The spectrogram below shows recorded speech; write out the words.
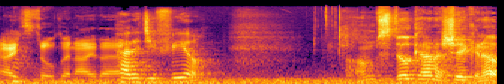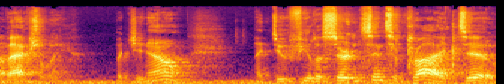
I still deny that. How did you feel? I'm still kind of shaken up, actually. But you know, I do feel a certain sense of pride, too.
